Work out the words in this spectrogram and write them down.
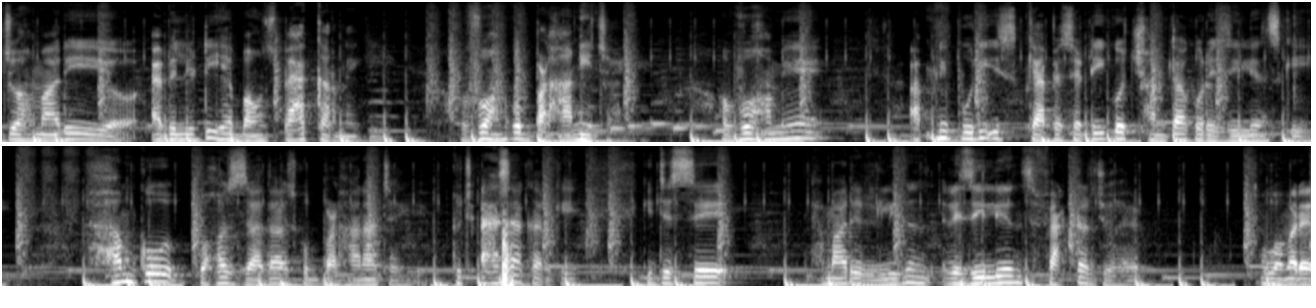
जो हमारी एबिलिटी है बाउंस बैक करने की, वो हमको बढ़ानी चाहिए। वो हमें अपनी पूरी इस कैपेसिटी को, क्षमता को रेजिलियंस की हमको बहुत ज़्यादा इसको बढ़ाना चाहिए। कुछ ऐसा करके कि जिससे हमारे रिलीजन रेजिलियंस फैक्टर जो है, वो हमारे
